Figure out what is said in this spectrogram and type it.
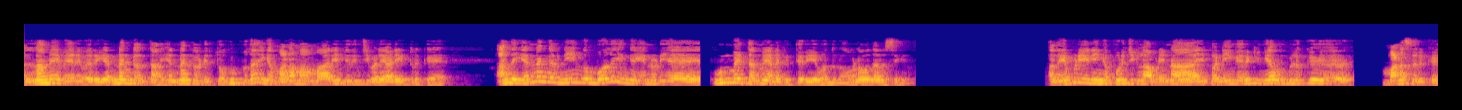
எல்லாமே வேறு வேறு எண்ணங்கள் தான். எண்ணங்களுடைய தொகுப்பு தான் இங்க மனமா மாறி விரிஞ்சு விளையாடிட்டு இருக்கு அந்த எண்ணங்கள் நீங்கும் போது இங்க என்னுடைய உண்மைத்தன்மை எனக்கு தெரிய வந்துடும். அவ்வளவுதான் விஷயம். அதை எப்படி நீங்க புரிஞ்சுக்கலாம் அப்படின்னா இப்ப நீங்க இருக்கீங்க உங்களுக்கு மனசு இருக்கு.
